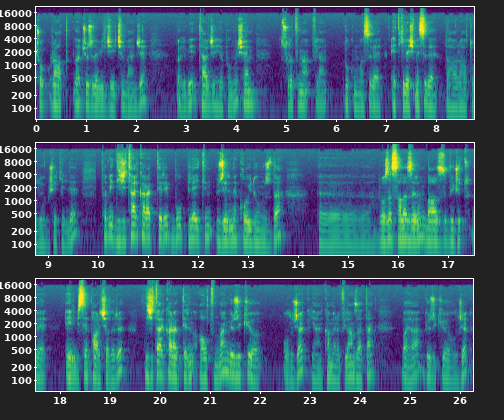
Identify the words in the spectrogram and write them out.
çok rahatlıkla çözülebileceği için bence böyle bir tercih yapılmış. Hem suratına falan dokunması ve etkileşmesi de daha rahat oluyor bu şekilde. Tabi dijital karakteri bu plate'in üzerine koyduğumuzda e, Rosa Salazar'ın bazı vücut ve elbise parçaları dijital karakterin altından gözüküyor olacak. Yani kamera falan zaten bayağı gözüküyor olacak.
